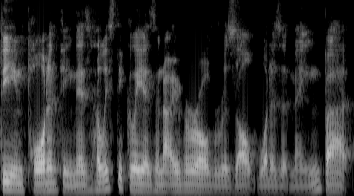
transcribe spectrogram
the important thing. There's holistically as an overall result, what does it mean? But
